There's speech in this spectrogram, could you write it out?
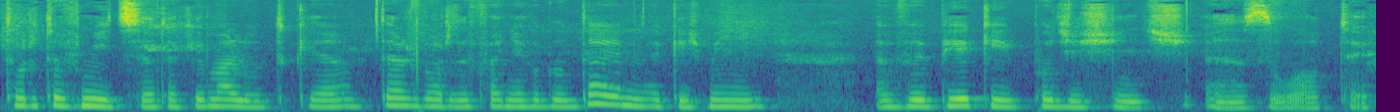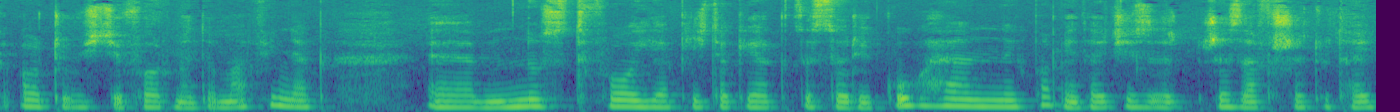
tortownice, takie malutkie, też bardzo fajnie wyglądają na jakieś mini wypieki po 10 e, zł. Oczywiście formy do mafinek mnóstwo jakichś takich akcesorii kuchennych. Pamiętajcie, że zawsze tutaj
